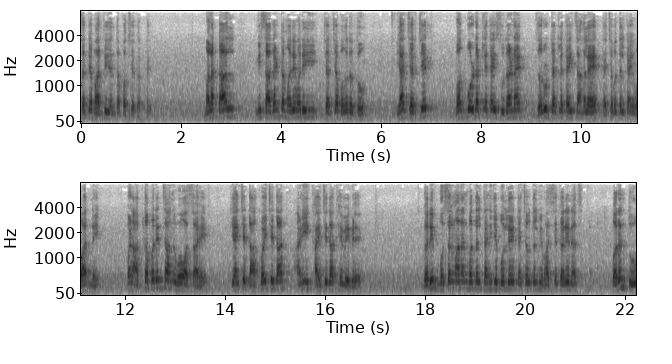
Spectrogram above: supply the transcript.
सध्या भारतीय जनता पक्ष करते मला काल मी साधारणतः मध्ये मध्ये ही चर्चा बघत होतो. या चर्चेत वक्फ बोर्डातल्या काही सुधारणा आहेत जरूर त्यातल्या काही चांगल्या आहेत त्याच्याबद्दल काही वाद नाही. पण आत्तापर्यंतचा अनुभव असा आहे की यांचे दाखवायचे दात आणि खायचे दात हे वेगळे आहेत. गरीब मुसलमानांबद्दल त्यांनी जे बोलले त्याच्याबद्दल मी भाष्य करेनच. परंतु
